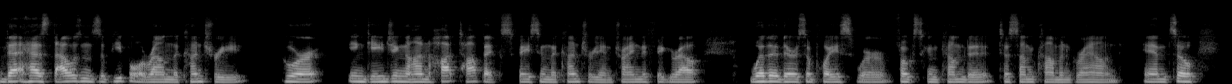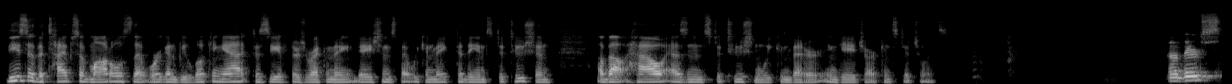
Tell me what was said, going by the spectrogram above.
that has thousands of people around the country who are engaging on hot topics facing the country and trying to figure out whether there's a place where folks can come to, to some common ground. And so these are the types of models that we're going to be looking at to see if there's recommendations that we can make to the institution about how, as an institution, we can better engage our constituents. Others?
